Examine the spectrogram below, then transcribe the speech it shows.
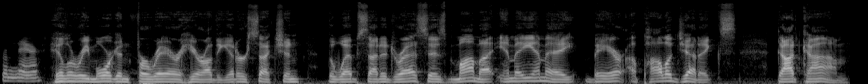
from there. Hillary Morgan Ferrer here on the intersection. The website address is mama m a m a bear apologetics dot com.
